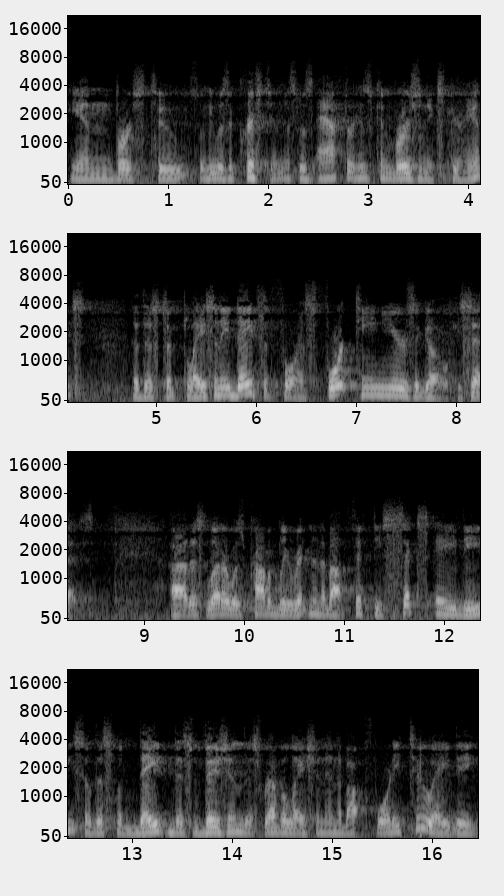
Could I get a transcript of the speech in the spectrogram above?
in verse 2. So he was a Christian. This was after his conversion experience that this took place, and he dates it for us 14 years ago, he says. Uh, this letter was probably written in about 56 AD, so this would date this vision, this revelation, in about 42 AD.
